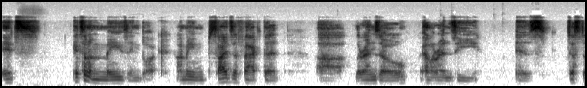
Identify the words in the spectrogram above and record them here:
it's it's an amazing book. I mean, besides the fact that uh, Lorenzo Lorenzi is just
